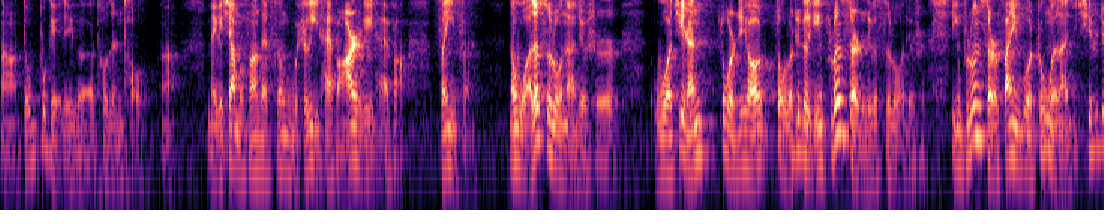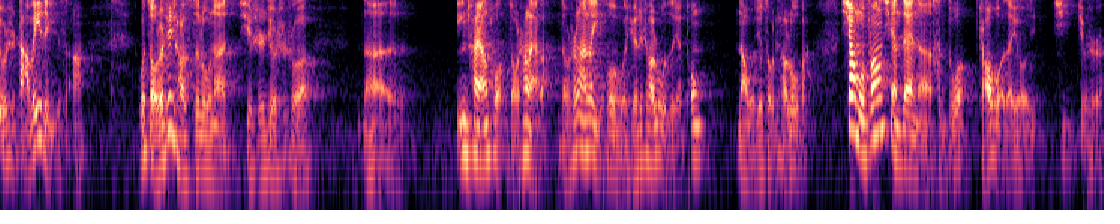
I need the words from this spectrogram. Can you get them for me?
啊，都不给这个投资人投啊，每个项目方再分五十个以太坊、二十个以太坊分一分。那我的思路呢，就是我既然做了这条走了这个 influencer 的这个思路，就是 influencer 翻译过中文来，其实就是大 V 的意思啊。我走了这条思路呢，其实就是说，呃，阴差阳错走上来了，走上来了以后，我觉得这条路子也通，那我就走这条路吧。项目方现在呢很多找我的有。几就是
